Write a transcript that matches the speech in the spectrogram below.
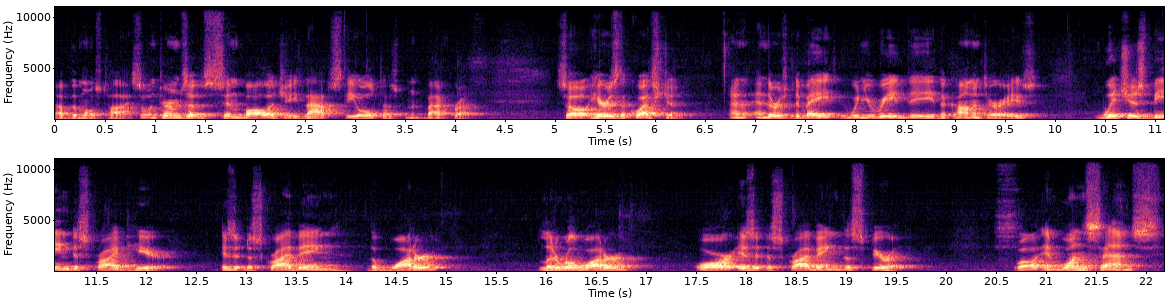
of the Most High. So, in terms of symbology, that's the Old Testament background. So, here's the question, and, and there's debate when you read the, the commentaries. Which is being described here? Is it describing the water, literal water, or is it describing the Spirit? Well, in one sense,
